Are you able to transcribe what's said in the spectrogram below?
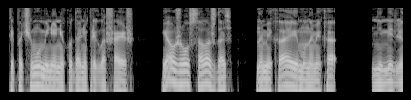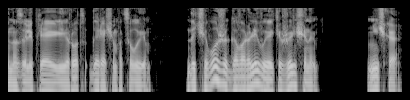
«Ты почему меня никуда не приглашаешь? Я уже устала ждать». Намекая ему, намека... Немедленно залепляю ей рот горячим поцелуем. «Да чего же говорливы эти женщины?» «Ничка,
